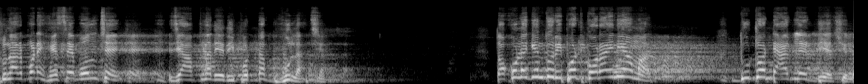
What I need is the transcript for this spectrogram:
শোনার পরে হেসে বলছে যে, আপনার এই রিপোর্টটা ভুল আছে। তখনও কিন্তু রিপোর্ট করায়নি আমার। দুটো ট্যাবলেট দিয়েছিল।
